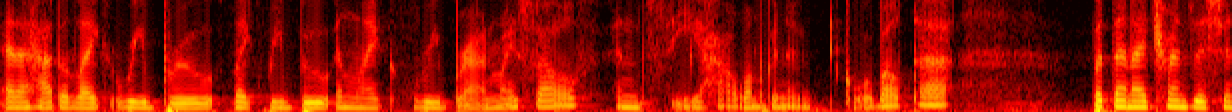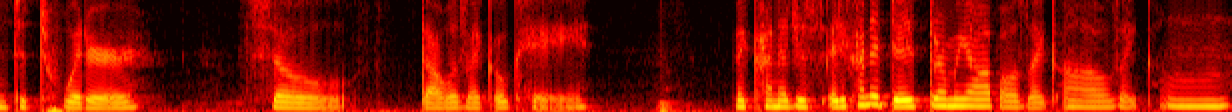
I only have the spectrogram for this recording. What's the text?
and I had to like reboot like reboot and like rebrand myself and see how I'm to go about that. But then I transitioned to Twitter. So that was like okay. It kind of just it kind of did throw me off. I was like, oh, I was like, mm,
